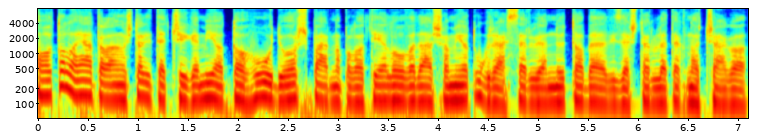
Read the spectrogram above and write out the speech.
A talaj általános telítettsége miatt a hó gyors pár nap alatti elolvadása miatt ugrásszerűen nőtt a belvizes területek nagysága.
